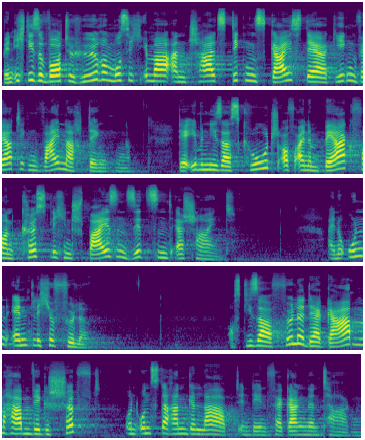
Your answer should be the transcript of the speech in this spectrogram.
Wenn ich diese Worte höre, muss ich immer an Charles Dickens Geist der gegenwärtigen Weihnacht denken, der Ebenezer Scrooge auf einem Berg von köstlichen Speisen sitzend erscheint. Eine unendliche Fülle. Aus dieser Fülle der Gaben haben wir geschöpft und uns daran gelabt in den vergangenen Tagen.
